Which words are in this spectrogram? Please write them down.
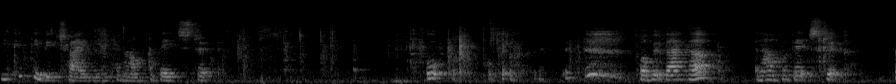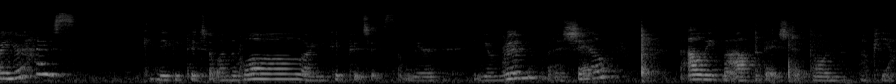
You could maybe try and make an alphabet strip. Oh, pop it, pop it back up. An alphabet strip for your house. You can maybe put it on the wall or you could put it somewhere in your room on a shelf. So I'll leave my alphabet strip on my piano.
